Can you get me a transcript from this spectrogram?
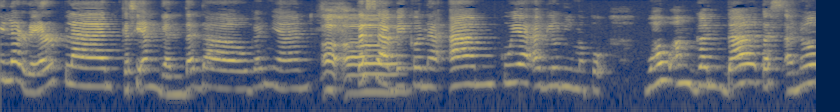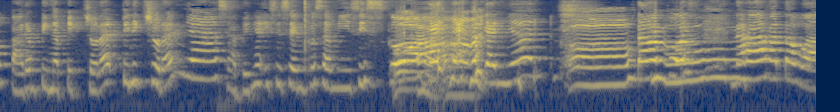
nila rare plant kasi ang ganda daw, ganyan. Oo. Tapos sabi ko na, um, Kuya Aglonema po, wow, ang ganda. Tapos ano, parang pinapicturan, pinicturan niya. Sabi niya, isisend ko sa misis ko. Wow. Ganyan, ganyan. Oh, Tapos, cute. nakakatawa.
